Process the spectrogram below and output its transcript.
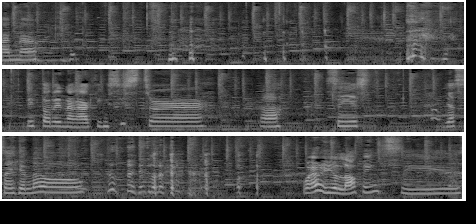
Ana. Dito rin ang aking sister. Ah, sis. Just say hello. Why are you laughing, sis?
